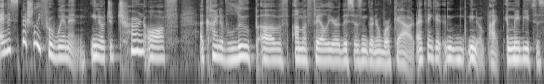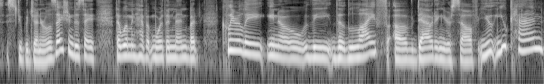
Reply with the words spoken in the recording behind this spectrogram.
and especially for women, you know, to turn off a kind of loop of I'm a failure, this isn't going to work out. I think, it, you know, I, maybe it's a stupid generalization to say that women have it more than men, but clearly, you know, the the life of doubting yourself, you you can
